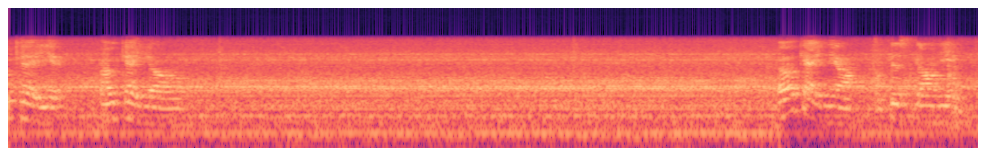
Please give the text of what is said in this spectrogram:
Okay, yeah. Okay, y'all. Okay, now, I'm just going in.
